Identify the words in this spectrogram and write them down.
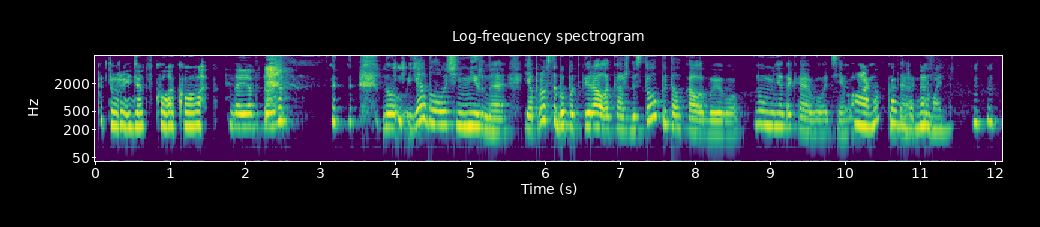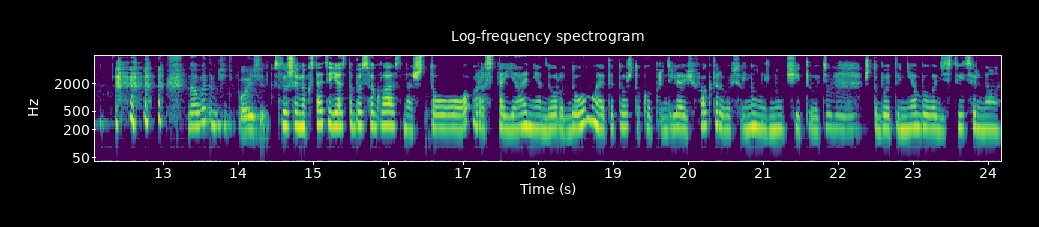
которая идет в Кулакова. Да, я бы тоже. Ну, я была очень мирная. Я просто бы подпирала каждый столб и толкала бы его. Ну, у меня такая была тема. А, ну, как да. бы нормально. но об этом чуть позже. Слушай, ну, кстати, я с тобой согласна, что расстояние до роддома — это тоже такой определяющий фактор, его все равно нужно учитывать, угу. чтобы это не было действительно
